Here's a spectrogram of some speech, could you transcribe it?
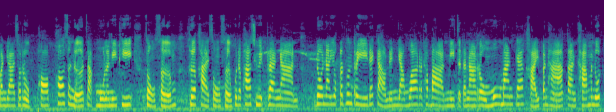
บรรยายสรุปพร้อมข้อเสนอจากมูลนิธิส่งเสริม เครือข่ายส่งเสริมคุณภาพชีวิตแรงงาน โดยนายกรัฐมนตรีได้กล่าวเน้นย้ำว่ารัฐบาลมีเจตนารมณ์มุ่งมั่นแก้ไขปัญหาการค้ามนุษย์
